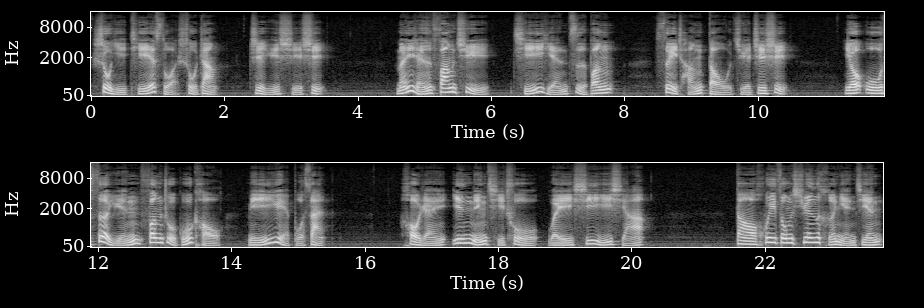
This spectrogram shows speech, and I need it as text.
数以铁锁数丈，置于石室。门人方去，其言自崩，遂成陡绝之势。有五色云封住谷口，弥月不散。后人因名其处为西夷峡。到徽宗宣和年间。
